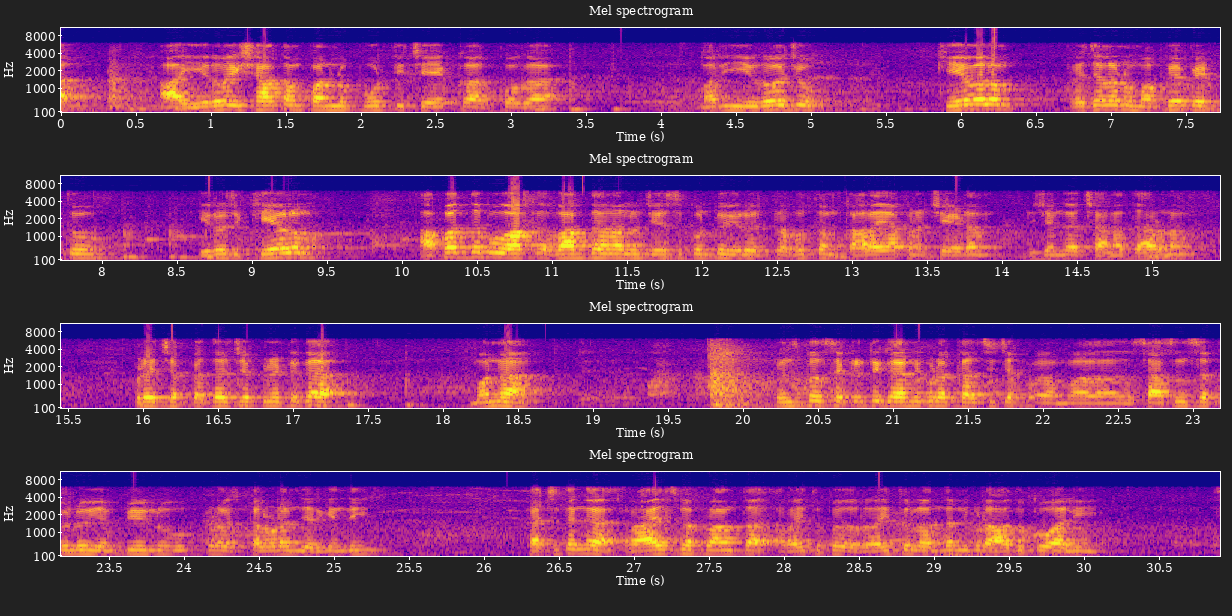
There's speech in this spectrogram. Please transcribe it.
ఆ ఇరవై శాతం పనులు పూర్తి చేయకపోగా మరి ఈరోజు కేవలం ప్రజలను మభ్యపెడుతూ ఈరోజు కేవలం అబద్ధపు వాక్ వాగ్దానాలు చేసుకుంటూ ఈరోజు ప్రభుత్వం కాలయాపన చేయడం నిజంగా చాలా దారుణం. ఇప్పుడే చెప్ పెద్దలు చెప్పినట్టుగా మొన్న ప్రిన్సిపల్ సెక్రటరీ గారిని కూడా కలిసి చెప్ప శాసనసభ్యులు ఎంపీలు కూడా కలవడం జరిగింది. ఖచ్చితంగా రాయలసీమ ప్రాంత రైతు రైతులందరినీ కూడా ఆదుకోవాలి.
